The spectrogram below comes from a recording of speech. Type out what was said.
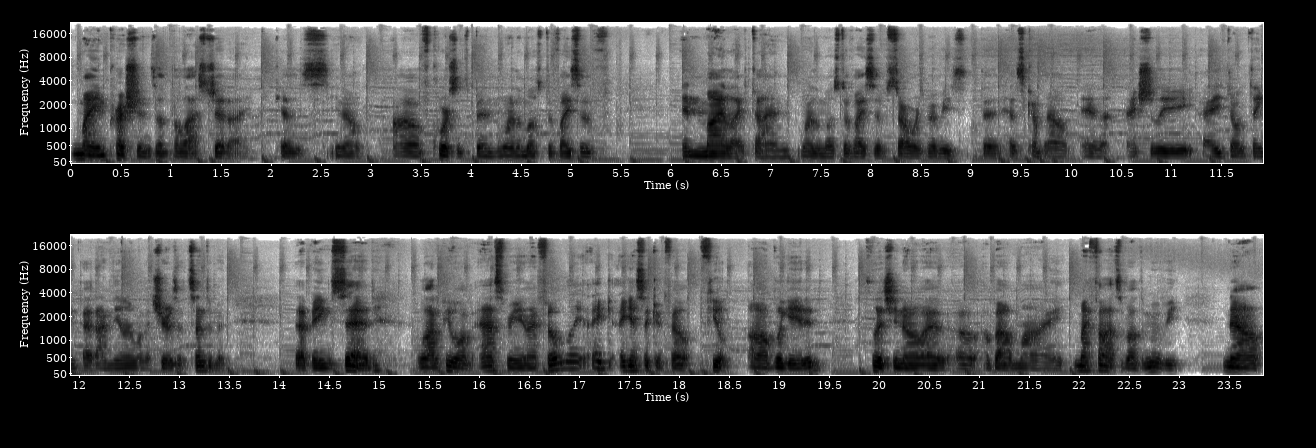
my impressions of the Last Jedi because you know of course it's been one of the most divisive in my lifetime one of the most divisive Star Wars movies that has come out and actually I don't think that I'm the only one that shares that sentiment that being said a lot of people have asked me and I felt like I, I guess I can feel feel obligated to let you know uh, uh, about my my thoughts about the movie now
